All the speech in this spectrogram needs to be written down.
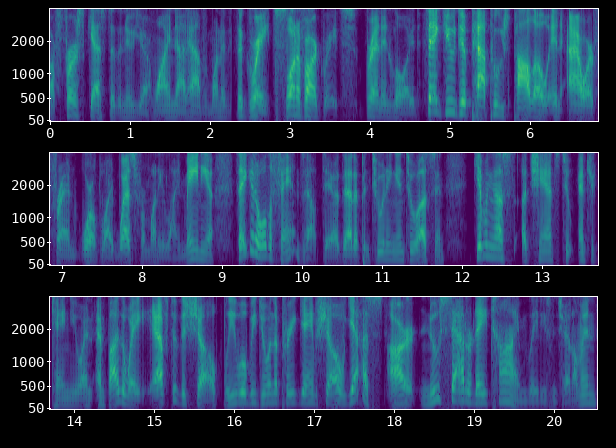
our first guest of the new year. Why not have? One of the greats, one of our greats, Brandon Lloyd. Thank you to Papoose Paulo and our friend Worldwide West for Moneyline Mania. Thank you to all the fans out there that have been tuning into us and giving us a chance to entertain you. And, and by the way, after the show, we will be doing the pregame show. Yes, our new Saturday time, ladies and gentlemen,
